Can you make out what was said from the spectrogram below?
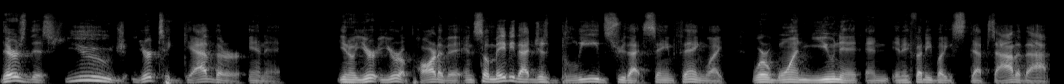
there's this huge, you're together in it you know you're you're a part of it. And so maybe that just bleeds through that same thing like we're one unit and and if anybody steps out of that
